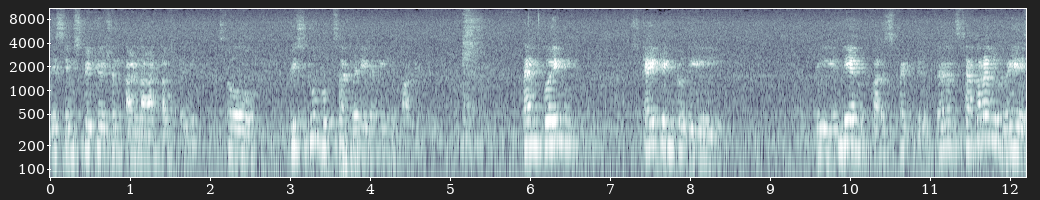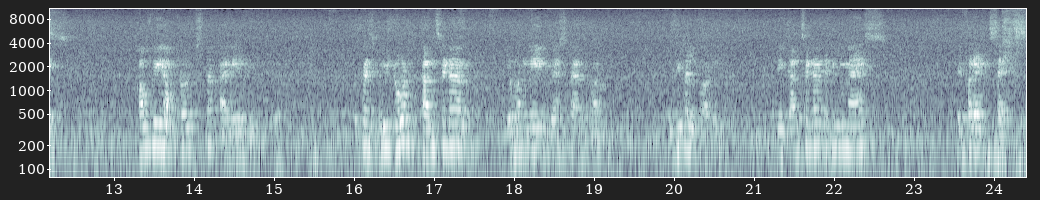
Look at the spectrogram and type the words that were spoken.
this institution called Art of Living. So these two books are very, very important. Then going straight into the, the Indian perspective, there are several ways how we approach the palliative care. Because we don't consider human being just as one physical body. We consider him as different sets.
